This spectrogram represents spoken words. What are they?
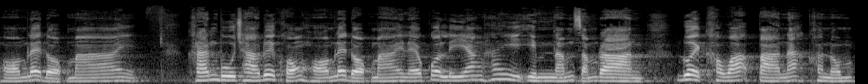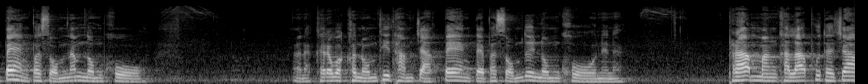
หอมและดอกไม้ ครั้นบูชาด้วยของหอมและดอกไม้แล้วก็เลี้ยงให้อิ่มหนำสำราญ ด้วยควะปานะขนมแป้งผสมน้ำนมโคนะเรียกว่าขนมที่ทำจากแป้งแต่ผสมด้วยนมโคเนี่ยนะพระมังคละพุทธเจ้า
